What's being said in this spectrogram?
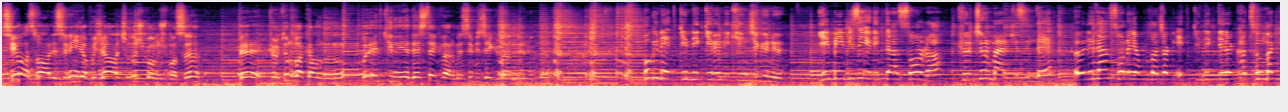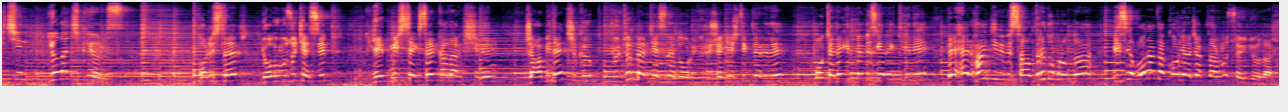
Sivas Valisi'nin yapacağı açılış konuşması ve Kültür Bakanlığı'nın bu etkinliğe destek vermesi bize güven veriyor. Bugün etkinliklerin ikinci günü. Yemeğimizi yedikten sonra kültür merkezinde öğleden sonra yapılacak etkinliklere katılmak için yola çıkıyoruz. Polisler yolumuzu kesip 70-80 kadar kişinin camiden çıkıp kültür merkezine doğru yürüyüşe geçtiklerini, otele gitmemiz gerektiğini ve herhangi bir saldırı durumunda bizi orada koruyacaklarını söylüyorlar.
